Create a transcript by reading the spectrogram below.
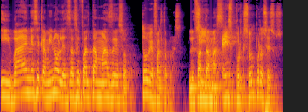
y va en ese camino, les hace falta más de eso. Todavía falta más. Le falta más. Es porque son procesos.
